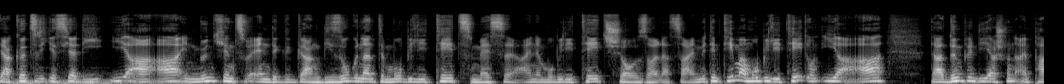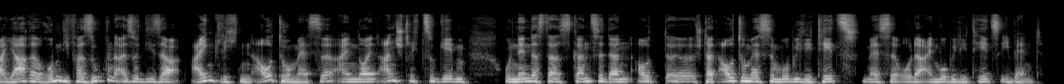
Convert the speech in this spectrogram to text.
Ja, kürzlich ist ja die IAA in München zu Ende gegangen, die sogenannte Mobilitätsmesse. Eine Mobilitätsshow soll das sein. Mit dem Thema Mobilität und IAA, da dümpeln die ja schon ein paar Jahre rum. Die versuchen also dieser eigentlichen Automesse einen neuen Anstrich zu geben und nennen das das Ganze dann äh, statt Automesse Mobilitätsmesse oder ein Mobilitätsevent.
